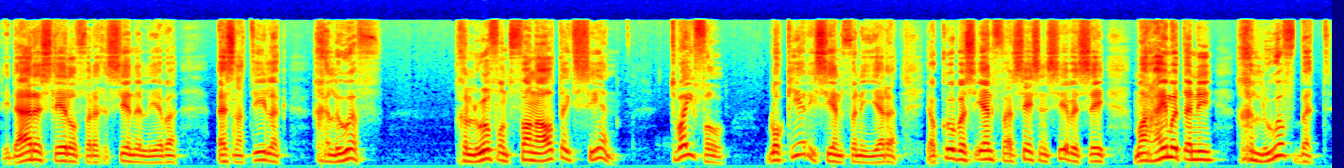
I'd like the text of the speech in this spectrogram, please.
Die derde sleutel vir 'n geseënde lewe is natuurlik geloof. Geloof ontvang altyd seën. Twyfel blokkeer die seën van die Here. Jakobus 1 vers 6 en 7 sê, maar hy moet in die geloof bid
